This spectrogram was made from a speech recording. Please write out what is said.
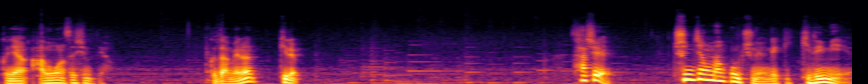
그냥 아무거나 쓰시면 돼요. 그 다음에는 기름. 사실 춘장만큼 중요한 게 기름이에요.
